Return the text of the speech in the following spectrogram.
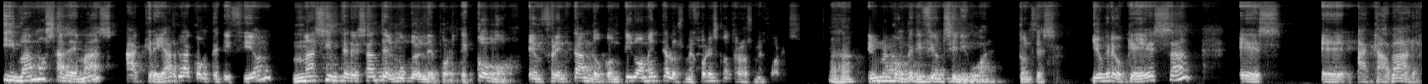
y vamos además a crear la competición más interesante del mundo del deporte. ¿Cómo? Enfrentando continuamente a los mejores contra los mejores. En una competición sin igual. Entonces, yo creo que esa es eh, acabar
